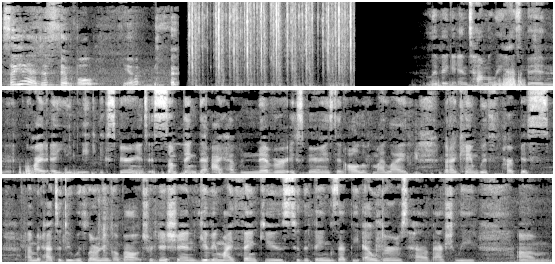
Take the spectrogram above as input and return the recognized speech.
So yeah, just simple. Yep. Living in Tamale has been quite a unique experience. It's something that I have never experienced in all of my life, but I came with purpose. Um, it had to do with learning about tradition, giving my thank yous to the things that the elders have actually um,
